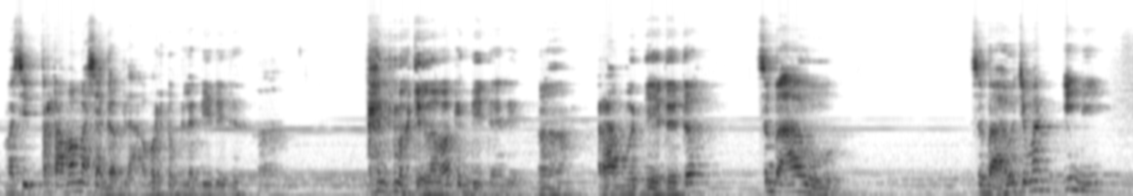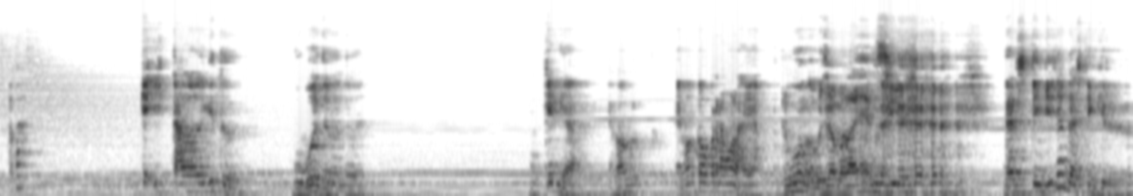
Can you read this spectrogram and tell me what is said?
masih pertama masih agak blawur tuh bela diri tuh Heeh. kan makin lama makin detailin Heeh. Rambutnya itu tuh sebahu sebahu cuman ini apa kayak ikal gitu Gua teman-teman. mungkin ya emang emang kau pernah melayang Tapi gua nggak bisa melayang sih. dan setingginya nggak setinggi lu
